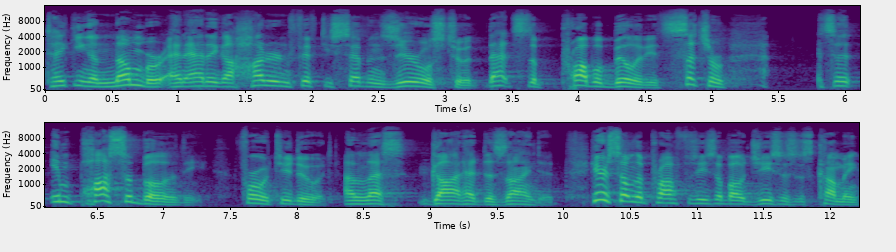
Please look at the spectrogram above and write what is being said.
taking a number and adding 157 zeros to it. That's the probability. It's such a, it's an impossibility for it to do it unless God had designed it. Here's some of the prophecies about Jesus' coming,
